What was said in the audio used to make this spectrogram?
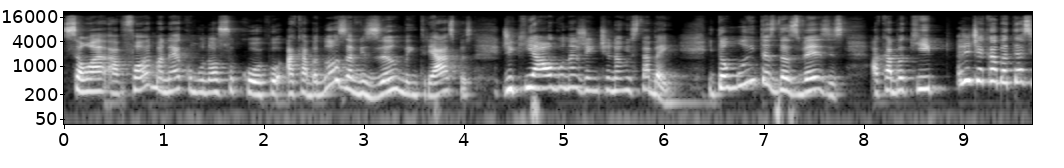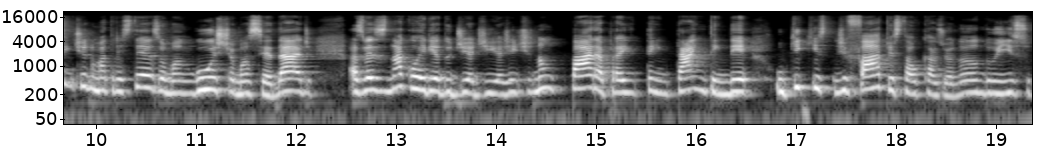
são a, a, forma, né, como o nosso corpo acaba nos avisando, entre aspas, de que algo na gente não está bem. Então, muitas das vezes, acaba que a gente acaba até sentindo uma tristeza, uma angústia, uma ansiedade. Às vezes, na correria do dia a dia, a gente não para para tentar entender o que, que de fato está ocasionando isso,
